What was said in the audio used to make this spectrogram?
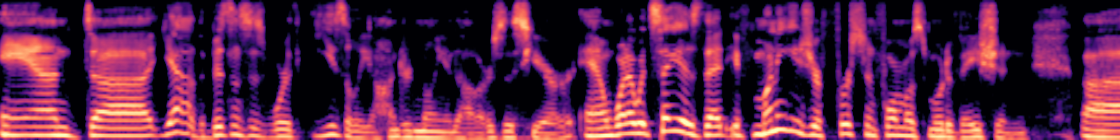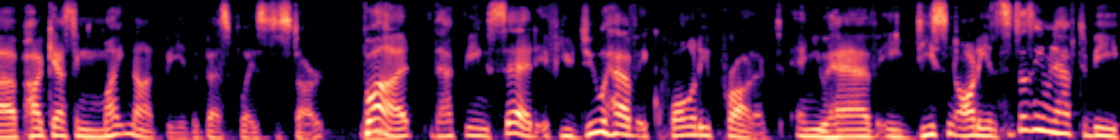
And uh, yeah, the business is worth easily a hundred million dollars this year. And what I would say is that if money is your first and foremost motivation, uh, podcasting might not be the best place to start. Mm-hmm. But that being said, if you do have a quality product and you have a decent audience, it doesn't even have to be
